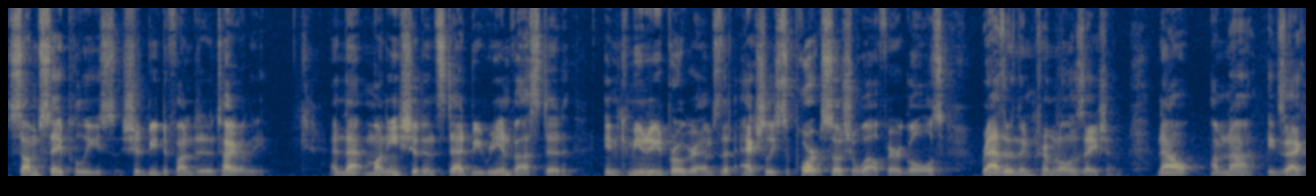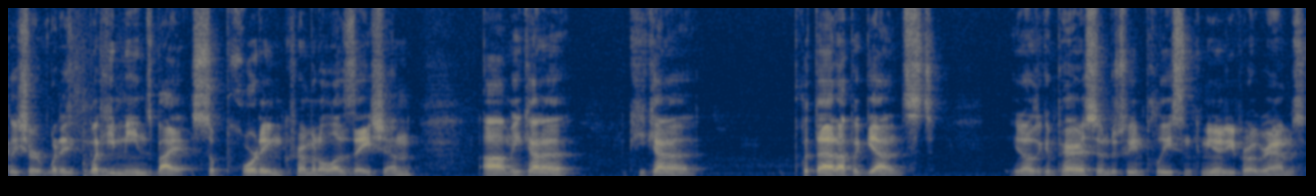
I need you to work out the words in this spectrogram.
Some say police should be defunded entirely, and that money should instead be reinvested in community programs that actually support social welfare goals rather than criminalization. Now, I'm not exactly sure what he, what he means by supporting criminalization. Um, he kind of he kind of put that up against you know the comparison between police and community programs.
